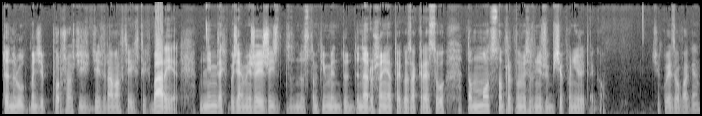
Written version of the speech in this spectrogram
ten ruch będzie poruszał się gdzieś w ramach tych, tych barier. Niemniej, jak powiedziałem, jeżeli, jeżeli dostąpimy do, do naruszenia tego zakresu, to mocno prawdopodobnie jest również wybicie poniżej tego. Dziękuję za uwagę.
